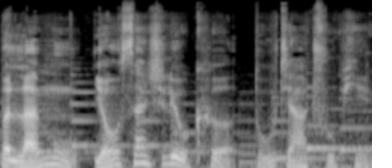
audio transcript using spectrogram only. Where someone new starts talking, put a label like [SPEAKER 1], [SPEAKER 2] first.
[SPEAKER 1] 本栏目由三十六氪独家出品。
